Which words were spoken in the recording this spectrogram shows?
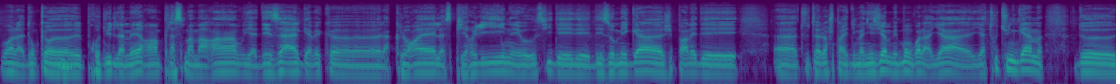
Voilà, donc euh, produits de la mer, hein, plasma marin, où il y a des algues avec euh, la chlorelle, la spiruline et aussi des, des, oméga. J'ai parlé des. Euh, tout à l'heure, je parlais du magnésium, mais bon, voilà, il y a, toute une gamme de,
